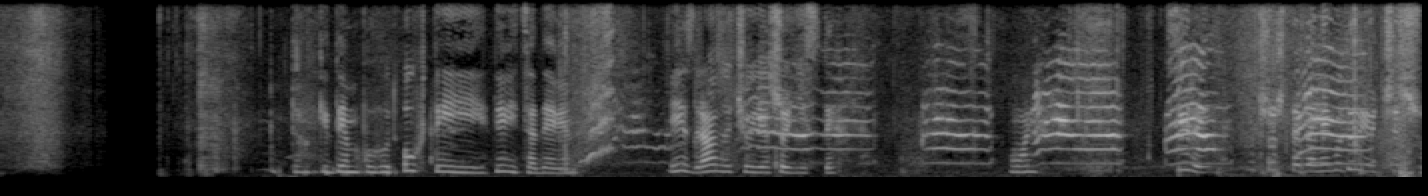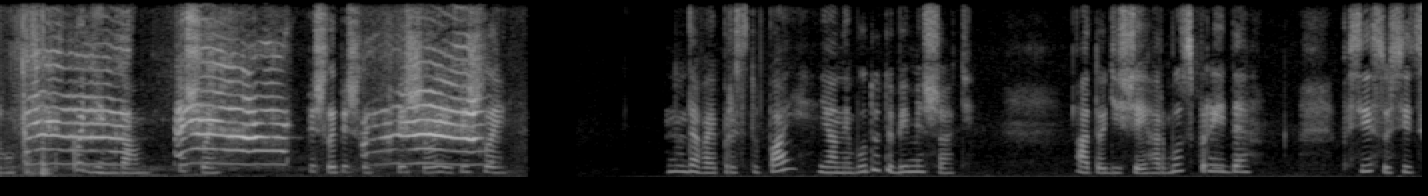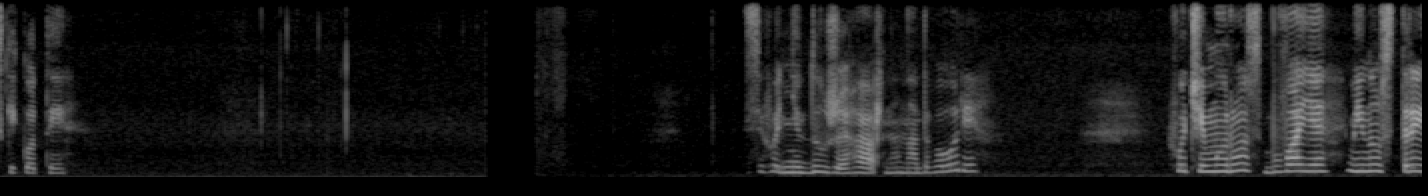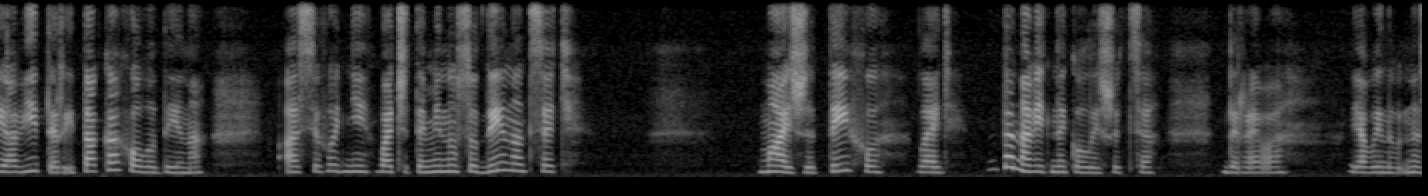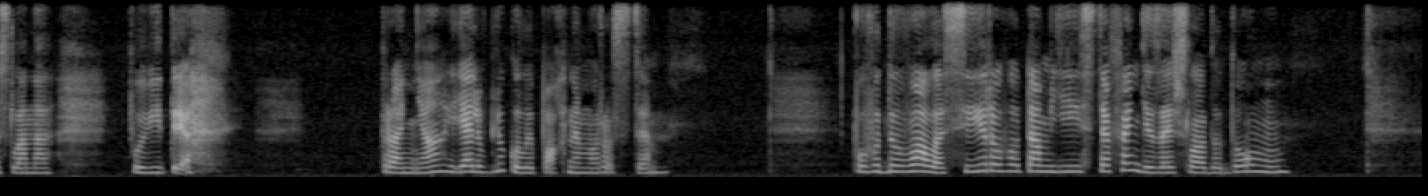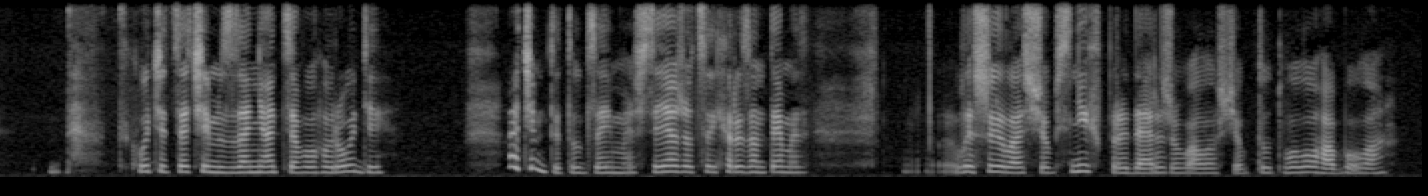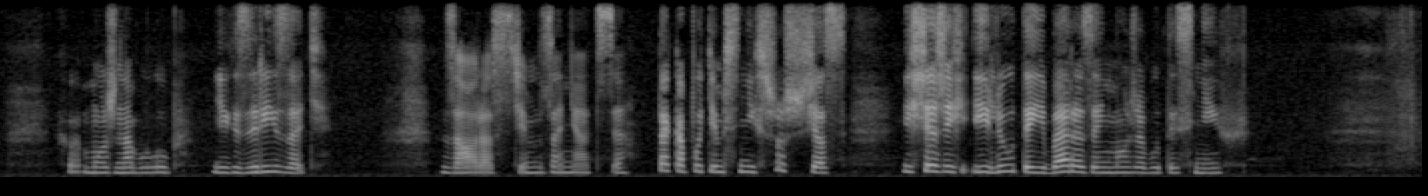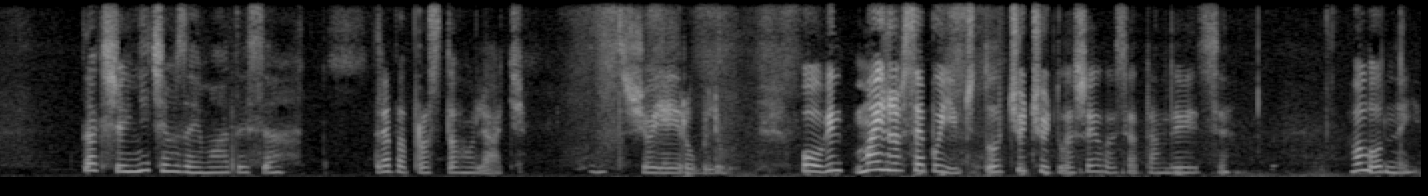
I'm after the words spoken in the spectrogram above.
Так, ідемо погуд. Ух ти! Дивіться, де він. І зразу чує, що їсти. Ой. Сірий, ну що ж тебе не годують чи що? Ходім дам. Пішли. Пішли, пішли, пішли, пішли. Ну, давай приступай, я не буду тобі мішати. А тоді ще й гарбуз прийде. Всі сусідські коти. Сьогодні дуже гарно на дворі. Хоч і мороз, буває мінус три, а вітер і така холодина. А сьогодні, бачите, мінус одинадцять. Майже тихо, ледь, та навіть не колишуться дерева. Я винесла на повітря прання. Я люблю, коли пахне морозцем. Погодувала сірого там їсть, а Фенді зайшла додому. Хочеться чимось зайнятися в огороді. А чим ти тут займешся? Я ж оцей хризантеми лишила, щоб сніг придержувало, щоб тут волога була. Можна було б їх зрізати. Зараз чим зайнятися. Так, а потім сніг. Що ж зараз? І ще ж і- лютий, і березень може бути сніг. Так що й нічим займатися. Треба просто гуляти. От що я й роблю. О, він майже все поїв. Чу- Чуть-чуть лишилося там, дивіться. Голодний.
